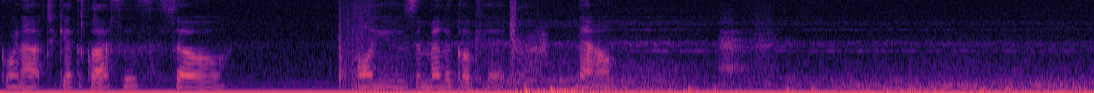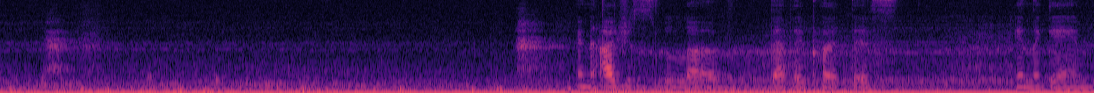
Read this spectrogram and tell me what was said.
Going out to get the glasses, so I'll use a medical kit now. And I just love that they put this in the game.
